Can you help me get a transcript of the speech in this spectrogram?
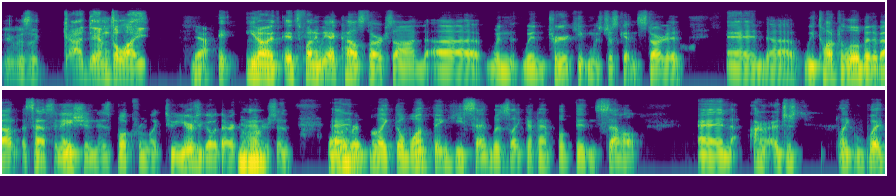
it was a goddamn delight. It- you know, it, it's funny. We had Kyle Starks on uh, when when Trigger Keaton was just getting started, and uh, we talked a little bit about Assassin Nation, his book from like two years ago with Erica Mhm. Henderson. That was a and like the one thing he said was like that that book didn't sell, and I, I just like what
